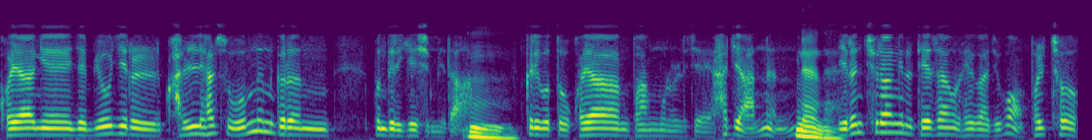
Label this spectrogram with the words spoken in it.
고향의 이제 묘지를 관리할 수 없는 그런 분들이 계십니다. 음. 그리고 또 고향 방문을 이제 하지 않는 네네. 이런 출항인을 대상으로 해가지고 벌초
